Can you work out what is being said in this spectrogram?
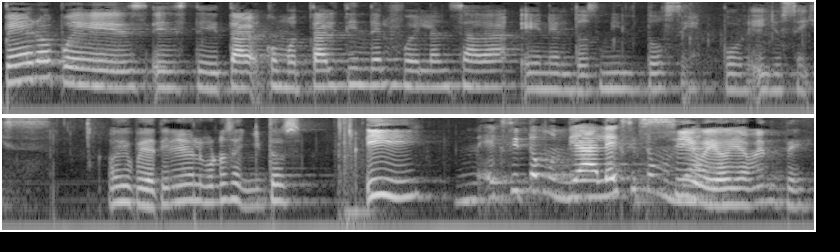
pero pues este tal, como tal Tinder fue lanzada en el 2012 por ellos seis. Oye, pues ya tienen algunos añitos. Y Éxito mundial, éxito mundial. Sí, güey, obviamente.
